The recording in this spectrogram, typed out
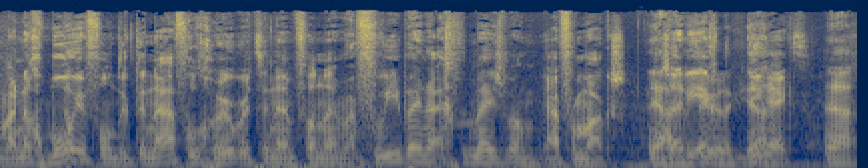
Maar nog mooier dan, vond ik, daarna vroeg Herbert en hem van... maar voor wie ben je nou echt het meest bang? Ja, voor Max. Ja, zei hij echt direct. Ja.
